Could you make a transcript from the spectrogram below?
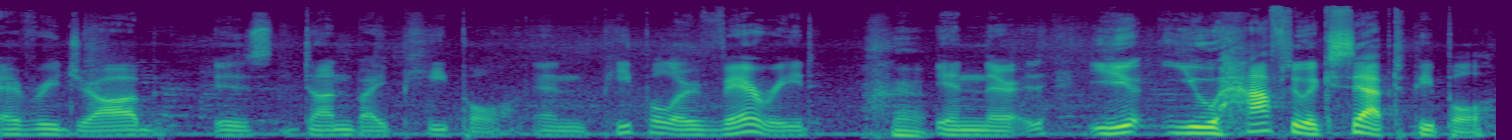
every job is done by people, and people are varied in their. You you have to accept people.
